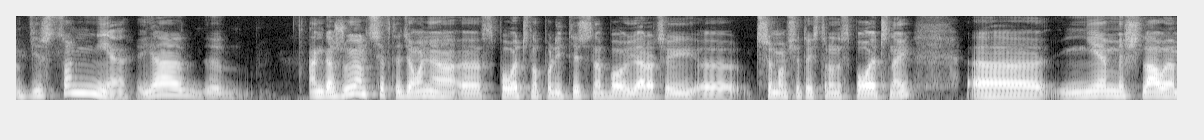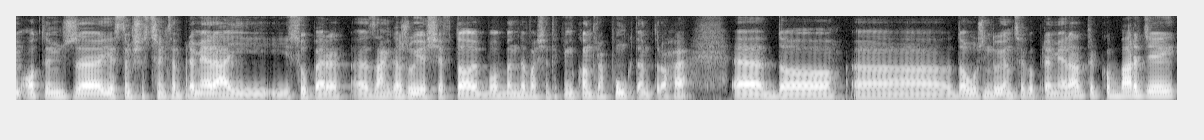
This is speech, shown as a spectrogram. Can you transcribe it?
Wiesz co, nie. Ja e, angażując się w te działania e, społeczno-polityczne, bo ja raczej e, trzymam się tej strony społecznej, nie myślałem o tym, że jestem siostrzeńcem premiera i, i, super zaangażuję się w to, bo będę właśnie takim kontrapunktem trochę do, do urzędującego premiera, tylko bardziej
